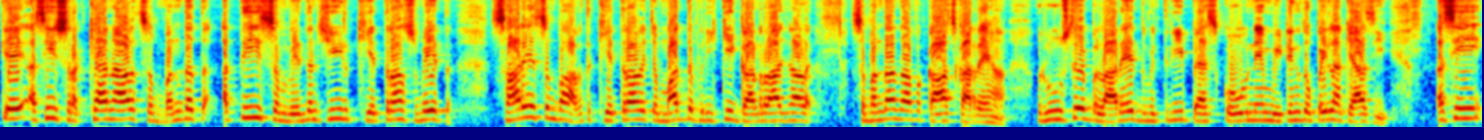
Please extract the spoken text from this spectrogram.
ਕਿ ਅਸੀਂ ਸੁਰੱਖਿਆ ਨਾਲ ਸੰਬੰਧਿਤ ਅਤੀ ਸੰਵੇਦਨਸ਼ੀਲ ਖੇਤਰਾਂ ਸਮੇਤ ਸਾਰੇ ਸੰਭਾਵਿਤ ਖੇਤਰਾਂ ਵਿੱਚ ਮੱਧ ਅਫਰੀਕੀ ਗਣਰਾਜ ਨਾਲ ਸੰਬੰਧਾਂ ਦਾ ਵਿਕਾਸ ਕਰ ਰਹੇ ਹਾਂ। ਰੂਸ ਦੇ ਬੁਲਾਰੇ ਦਮਿਤਰੀ ਪੈਸਕੋਵ ਨੇ ਮੀਟਿੰਗ ਤੋਂ ਪਹਿਲਾਂ ਕਿਹਾ ਸੀ ਅਸੀਂ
